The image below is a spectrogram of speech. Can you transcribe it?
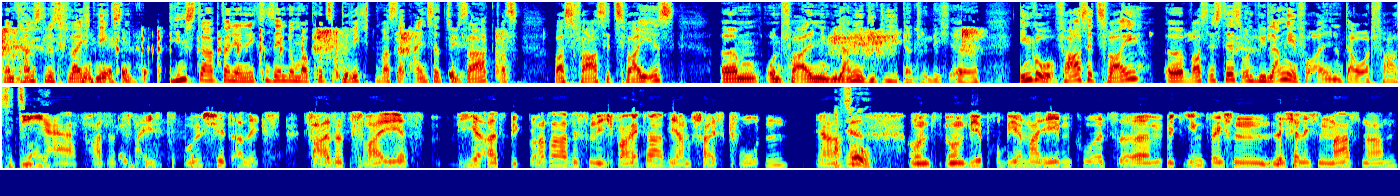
Dann kannst du das vielleicht nächsten Dienstag dann in der nächsten Sendung mal kurz berichten, was Sat 1 dazu sagt, was, was Phase 2 ist. Ähm, und vor allen Dingen, wie lange die geht natürlich. Äh, Ingo, Phase 2, äh, was ist das und wie lange vor allem dauert Phase 2? Ja, Phase 2 ist Bullshit, Alex. Phase 2 ist, wir als Big Brother wissen nicht weiter, wir haben scheiß Quoten. Ja, Ach so. Ja. Und, und wir probieren mal eben kurz ähm, mit irgendwelchen lächerlichen Maßnahmen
